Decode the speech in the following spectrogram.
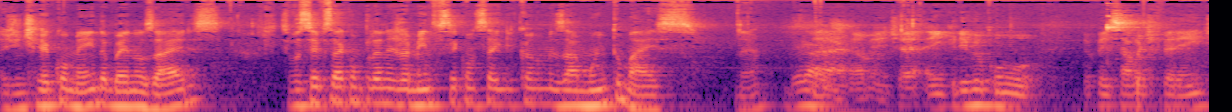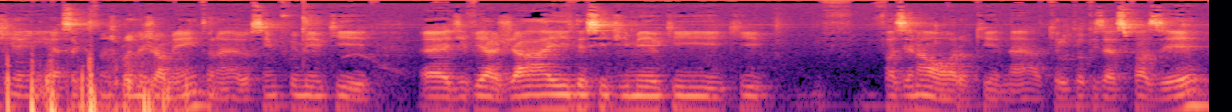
a gente recomenda Buenos Aires. se você fizer com planejamento, você consegue economizar muito mais. Né? É, realmente. É, é, incrível como eu pensava diferente em essa questão de planejamento. Né? Eu sempre fui meio que é, de viajar e decidir meio que, que fazer na hora que, né? aquilo que eu quisesse fazer.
